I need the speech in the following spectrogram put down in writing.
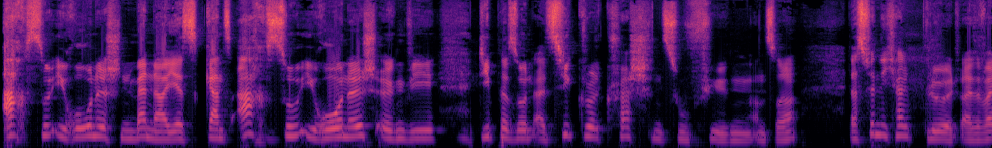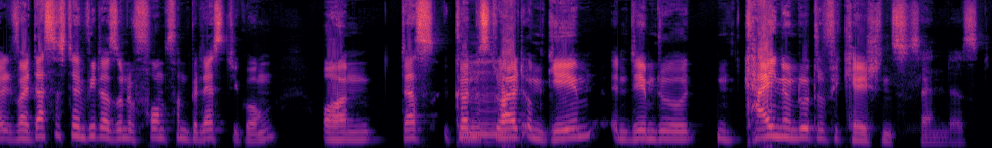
ach so ironischen Männer jetzt ganz ach so ironisch irgendwie die Person als Secret Crush hinzufügen und so. Das finde ich halt blöd, also weil, weil das ist dann wieder so eine Form von Belästigung. Und das könntest Mhm. du halt umgehen, indem du keine Notifications sendest.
